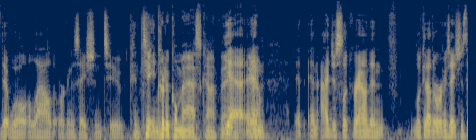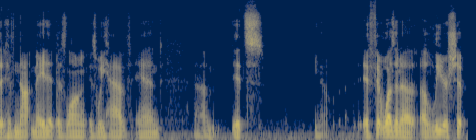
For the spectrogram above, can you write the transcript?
that will allow the organization to continue. Critical mass kind of thing. Yeah, yeah. And, and and I just look around and look at other organizations that have not made it as long as we have, and um, it's you know if it wasn't a, a, leadership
